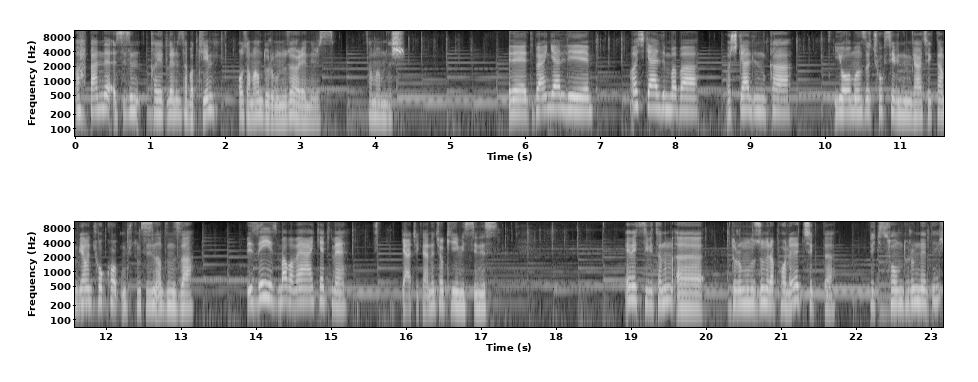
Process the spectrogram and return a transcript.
Ah ben de sizin kayıtlarınıza bakayım. O zaman durumunuzu öğreniriz. Tamamdır. Evet ben geldim. Hoş geldin baba. Hoş geldin Luka. İyi olmanıza çok sevindim gerçekten. Bir an çok korkmuştum sizin adınıza. Biz iyiyiz baba merak etme. Gerçekten de çok iyiymişsiniz. Evet Sivit Hanım e, durumunuzun raporları çıktı. Peki son durum nedir?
